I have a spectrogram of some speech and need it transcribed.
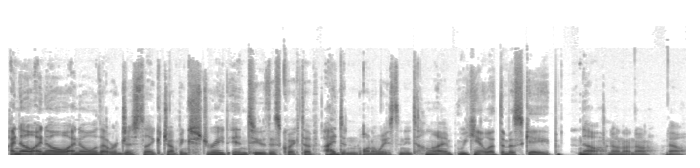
I know, I know, I know that we're just like jumping straight into this quick tip. I didn't want to waste any time. We can't let them escape. No, no, no, no, no.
